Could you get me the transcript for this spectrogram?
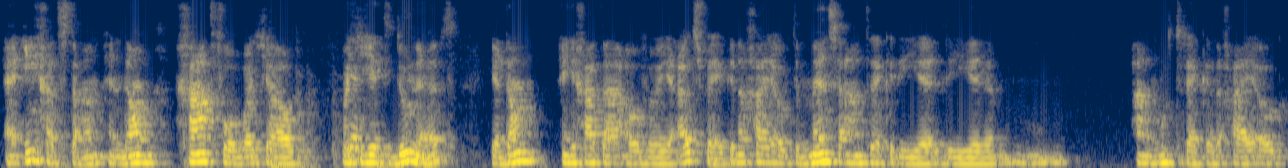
erin gaat staan en dan gaat voor wat, jou, wat je hier te doen hebt, ja, dan, en je gaat daarover je uitspreken, dan ga je ook de mensen aantrekken die die je aan moet trekken. Dan ga je ook.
